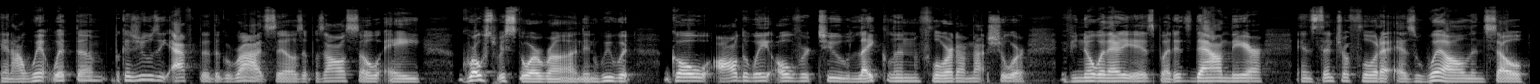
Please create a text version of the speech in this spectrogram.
and I went with them because usually after the garage sales, it was also a grocery store run, and we would go all the way over to Lakeland, Florida. I'm not sure if you know where that is, but it's down there in Central Florida as well. And so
